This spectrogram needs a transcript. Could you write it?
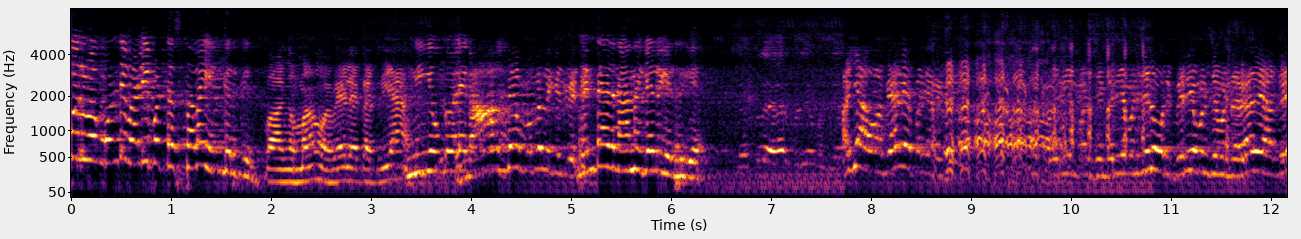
உருவம் கொண்டு வழிபட்ட ஸ்தலம் எங்க இருக்கு வாங்கம்மா உன் வேலையை காட்டுறியா நீங்க உங்க வேலையை நான். தான் முதல்ல கேள்வி. ரெண்டாவது நான் தான் கேள்வி கேட்டிருக்கேன் ஐயா அவன் வேலையை. பெரிய மனுஷன் பெரிய மனுஷன் ஒரு பெரிய மனுஷன் பண்ற வேலையாது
